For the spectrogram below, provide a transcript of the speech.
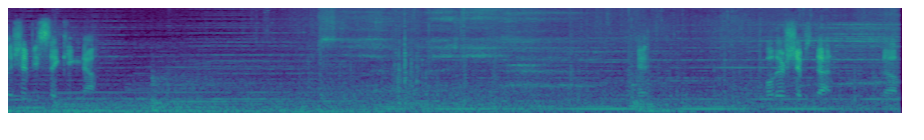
They should be sinking now. Ship's done. So.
